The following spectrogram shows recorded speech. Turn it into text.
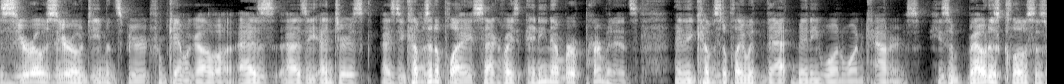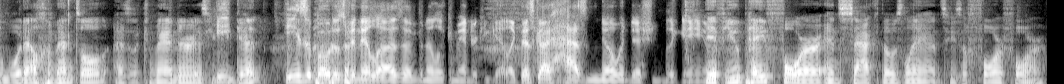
zero zero Demon Spirit from Kamigawa. As as he enters, as he comes into play, sacrifice any number of permanents, and he comes to play with that many one one counters. He's about as close as Wood Elemental as a commander as you He- can get. He's about as vanilla as a vanilla commander can get. Like this guy has no addition to the game. If you pay four and sack those lands, he's a four four.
